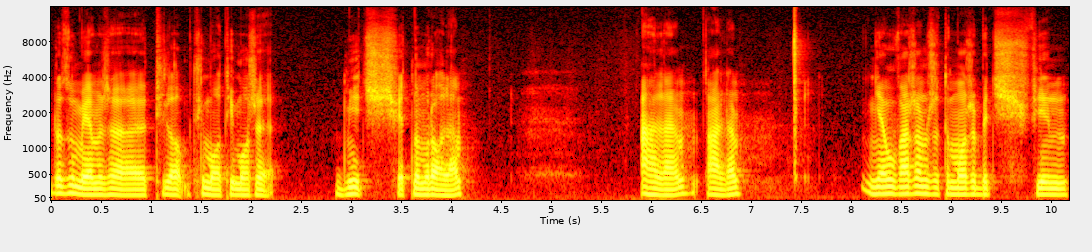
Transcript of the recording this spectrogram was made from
Rozumiem, że Tilo- Timothy może mieć świetną rolę. Ale, ale nie uważam, że to może być film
